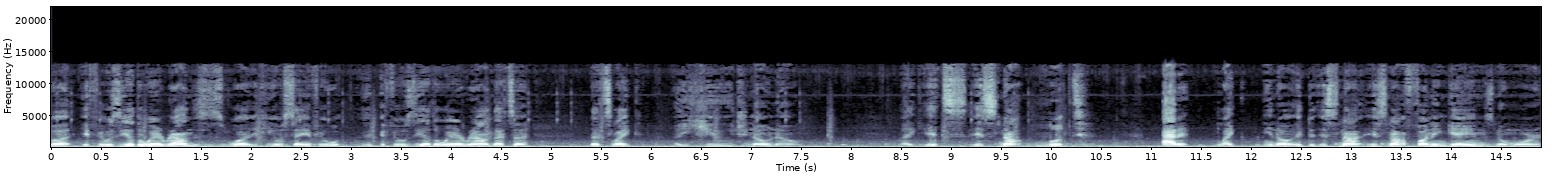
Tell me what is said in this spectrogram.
But if it was the other way around, this is what he was saying. If it if it was the other way around, that's a that's like a huge no no. Like it's it's not looked at it like you know it, it's not it's not fun and games no more.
